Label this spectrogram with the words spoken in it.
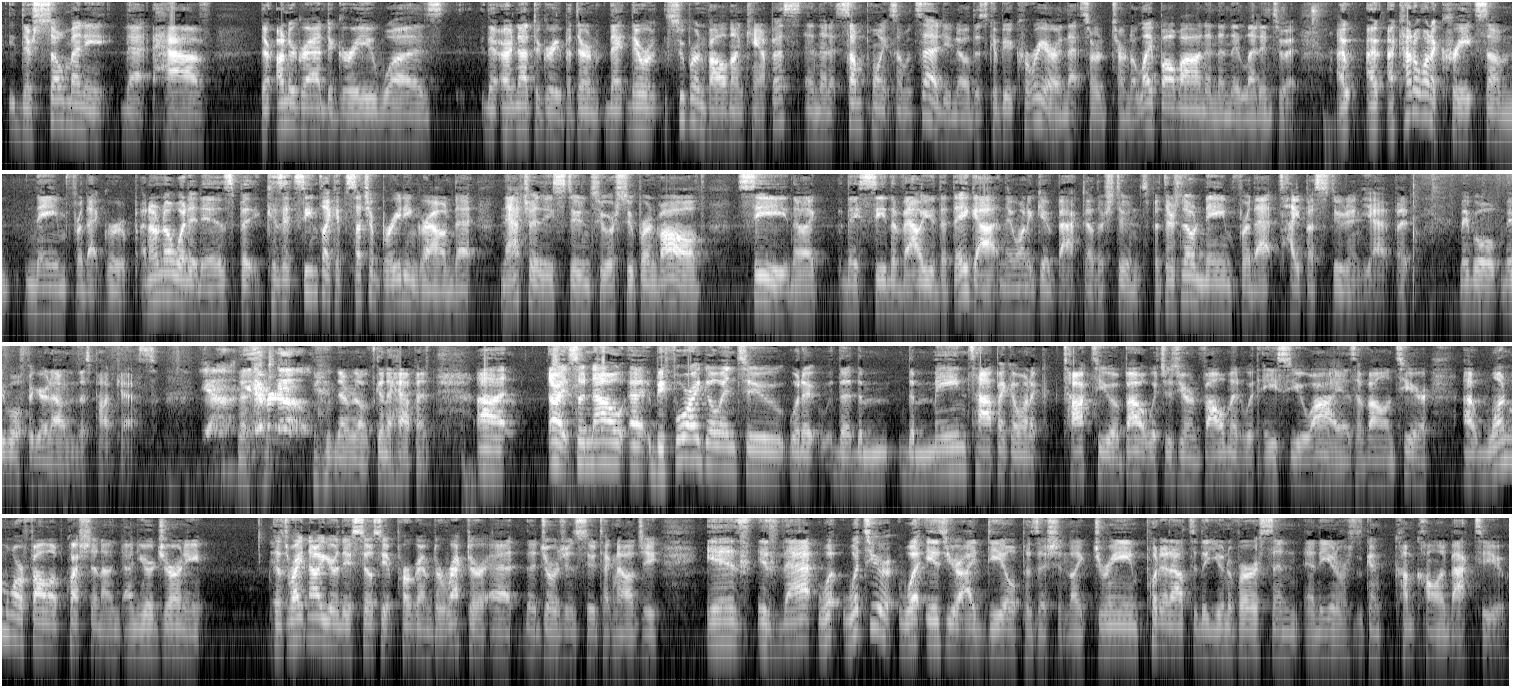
there's so many that have their undergrad degree was or uh, not degree, but they're they, they were super involved on campus, and then at some point someone said, you know, this could be a career, and that sort of turned a light bulb on, and then they led into it. I I, I kind of want to create some name for that group. I don't know what it is, but because it seems like it's such a breeding ground that naturally these students who are super involved see they're like they see the value that they got and they want to give back to other students but there's no name for that type of student yet but maybe we'll maybe we'll figure it out in this podcast yeah, you never know. you never know. It's going to happen. Uh, all right. So now, uh, before I go into what it, the, the the main topic I want to talk to you about, which is your involvement with ACUI as a volunteer, uh, one more follow up question on, on your journey, because right now you're the associate program director at the Georgia Institute of Technology. Is is that what what's your what is your ideal position? Like dream, put it out to the universe, and and the universe is going to come calling back to you.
